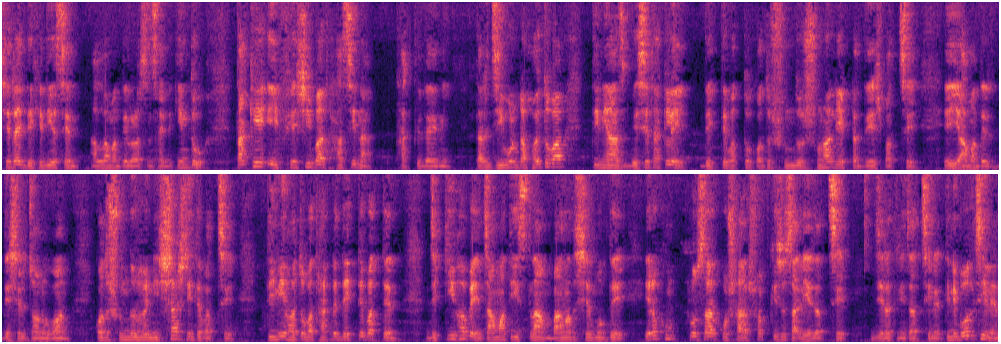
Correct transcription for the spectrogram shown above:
সেটাই দেখে দিয়েছেন আল্লামা দেলোয়ার হোসেন সাইদি। কিন্তু তাকে এই ফেসিবাদ হাসিনা থাকতে দেয়নি। তার জীবনটা হয়তোবা তিনি আজ বেঁচে থাকলে দেখতে পারতো কত সুন্দর সোনালী একটা দেশ পাচ্ছে, এই আমাদের দেশের জনগণ। কত সুন্দরভাবে নিঃশ্বাস নিতে পারছে তিনি হয়তোবা থাকলে দেখতে পারতেন যে কীভাবে জামাতি ইসলাম বাংলাদেশের মধ্যে এরকম প্রচার প্রসার সবকিছু চালিয়ে যাচ্ছে যেটা তিনি যাচ্ছিলেন তিনি বলছিলেন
